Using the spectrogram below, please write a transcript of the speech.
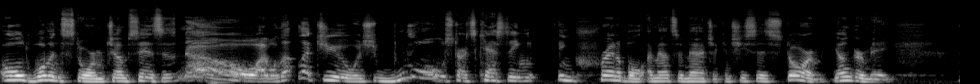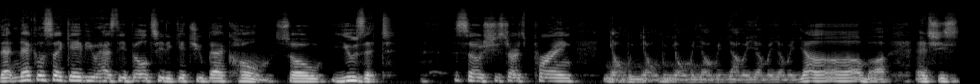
old woman Storm jumps in and says, No, I will not let you. And she whoa, starts casting incredible amounts of magic. And she says, Storm, younger me, that necklace I gave you has the ability to get you back home. So use it. So she starts praying, yummy, yummy, yummy, yummy, yummy, yummy, yummy, yummy. And she's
